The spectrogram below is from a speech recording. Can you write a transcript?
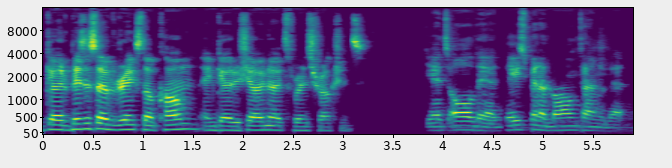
go to businessoverdrinks.com and go to show notes for instructions. Yeah, it's all there. They spent a long time with that.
